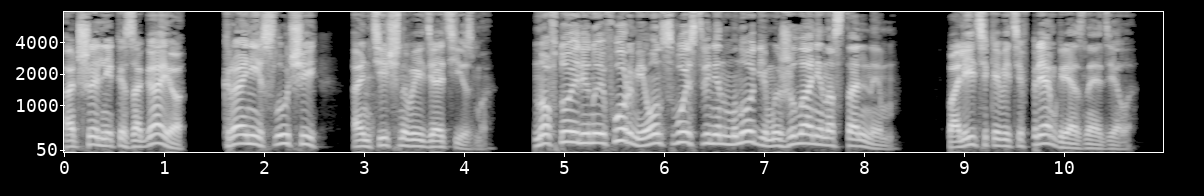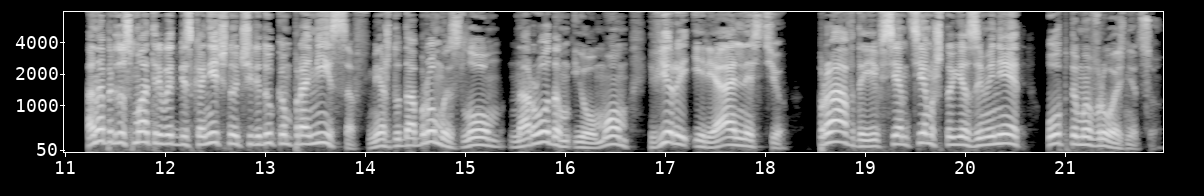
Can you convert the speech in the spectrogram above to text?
Отшельник из Огайо – крайний случай античного идиотизма. Но в той или иной форме он свойственен многим и желанен остальным. Политика ведь и впрямь грязное дело. Она предусматривает бесконечную череду компромиссов между добром и злом, народом и умом, верой и реальностью, правдой и всем тем, что ее заменяет оптом и в розницу.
